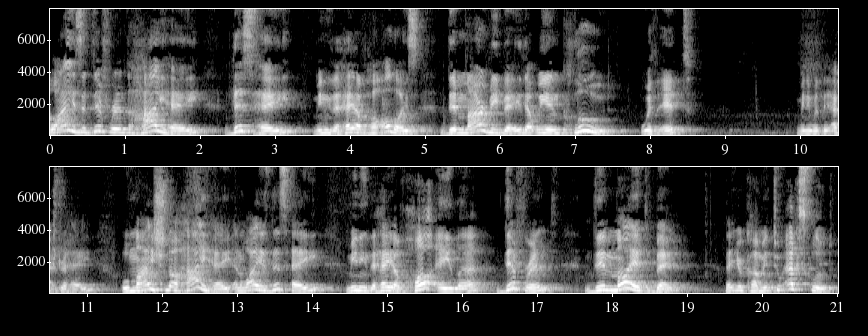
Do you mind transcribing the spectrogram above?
why is it different? Hi hey, this hey, meaning the hey of ha'olois, the marbi bay that we include with it, meaning with the extra hay. Umay shna hi hay, and why is this hay, meaning the hay of ha'ele, different? Dimoed bay, that you're coming to exclude.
